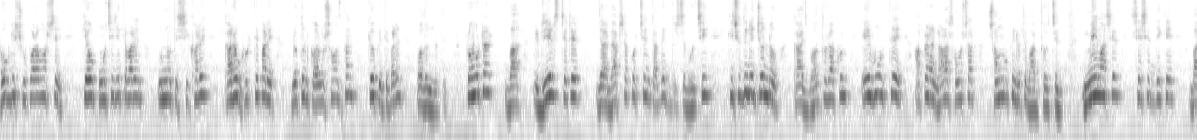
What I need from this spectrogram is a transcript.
ভগ্নির সুপরামর্শে কেউ পৌঁছে যেতে পারেন উন্নতির শিখরে। কারও ঘটতে পারে নতুন কর্মসংস্থান, কেউ পেতে পারেন পদোন্নতি। প্রমোটার বা রিয়েল স্টেটের যারা ব্যবসা করছেন, তাদের দৃশ্যে বলছি, কিছুদিনের জন্য কাজ বন্ধ রাখুন। এই মুহূর্তে আপনারা নানা সমস্যার সম্মুখীন হতে বাধ্য হচ্ছেন। মে মাসের শেষের দিকে বা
